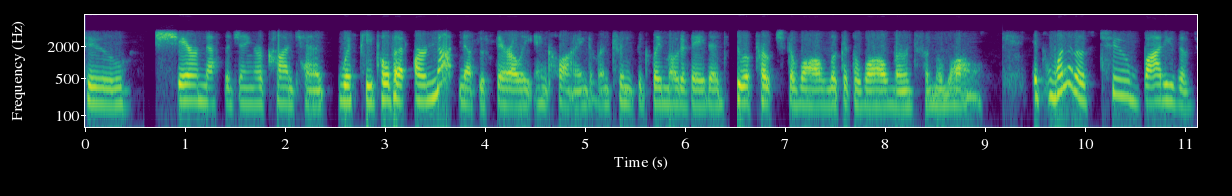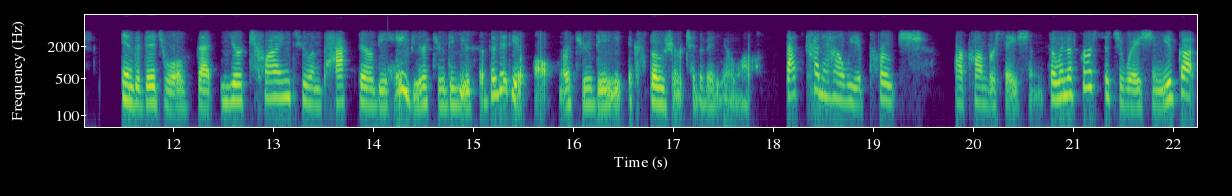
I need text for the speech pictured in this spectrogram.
to share messaging or content with people that are not necessarily inclined or intrinsically motivated to approach the wall, look at the wall, learn from the wall. It's one of those two bodies of individuals that you're trying to impact their behavior through the use of the video wall or through the exposure to the video wall. That's kind of how we approach our conversation. So in the first situation, you've got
